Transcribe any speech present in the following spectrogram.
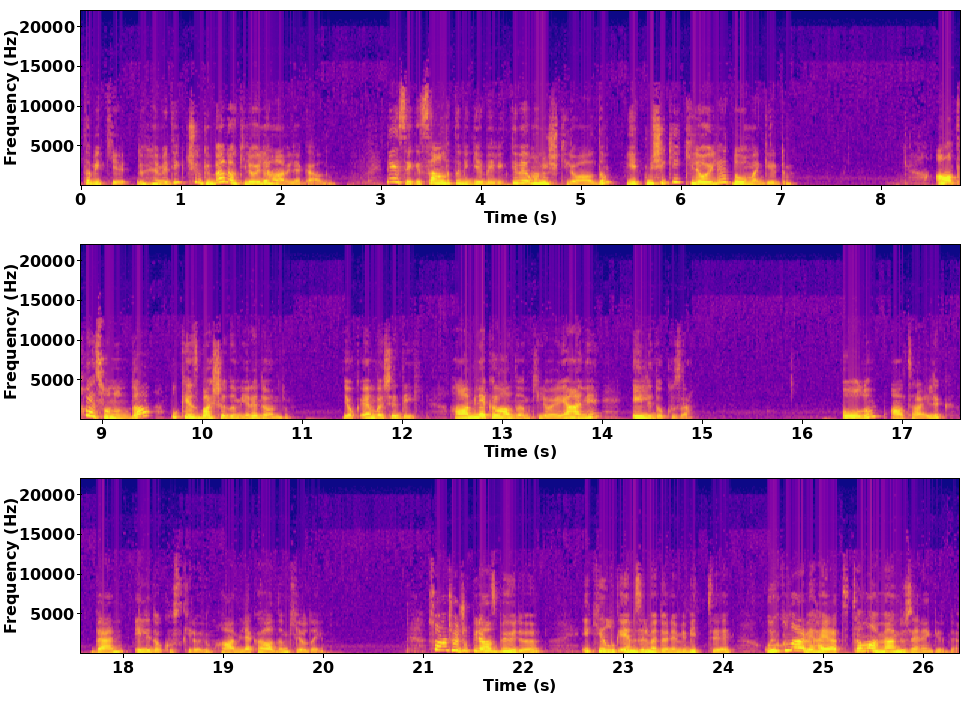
tabii ki dönemedik. Çünkü ben o kiloyla hamile kaldım. Neyse ki sağlıklı bir gebelikti ve 13 kilo aldım. 72 kilo ile doğuma girdim. 6 ay sonunda bu kez başladığım yere döndüm. Yok en başa değil. Hamile kaldığım kiloya yani 59'a. Oğlum 6 aylık, ben 59 kiloyum. Hamile kaldığım kilodayım. Sonra çocuk biraz büyüdü. 2 yıllık emzirme dönemi bitti. Uykular ve hayat tamamen düzene girdi.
